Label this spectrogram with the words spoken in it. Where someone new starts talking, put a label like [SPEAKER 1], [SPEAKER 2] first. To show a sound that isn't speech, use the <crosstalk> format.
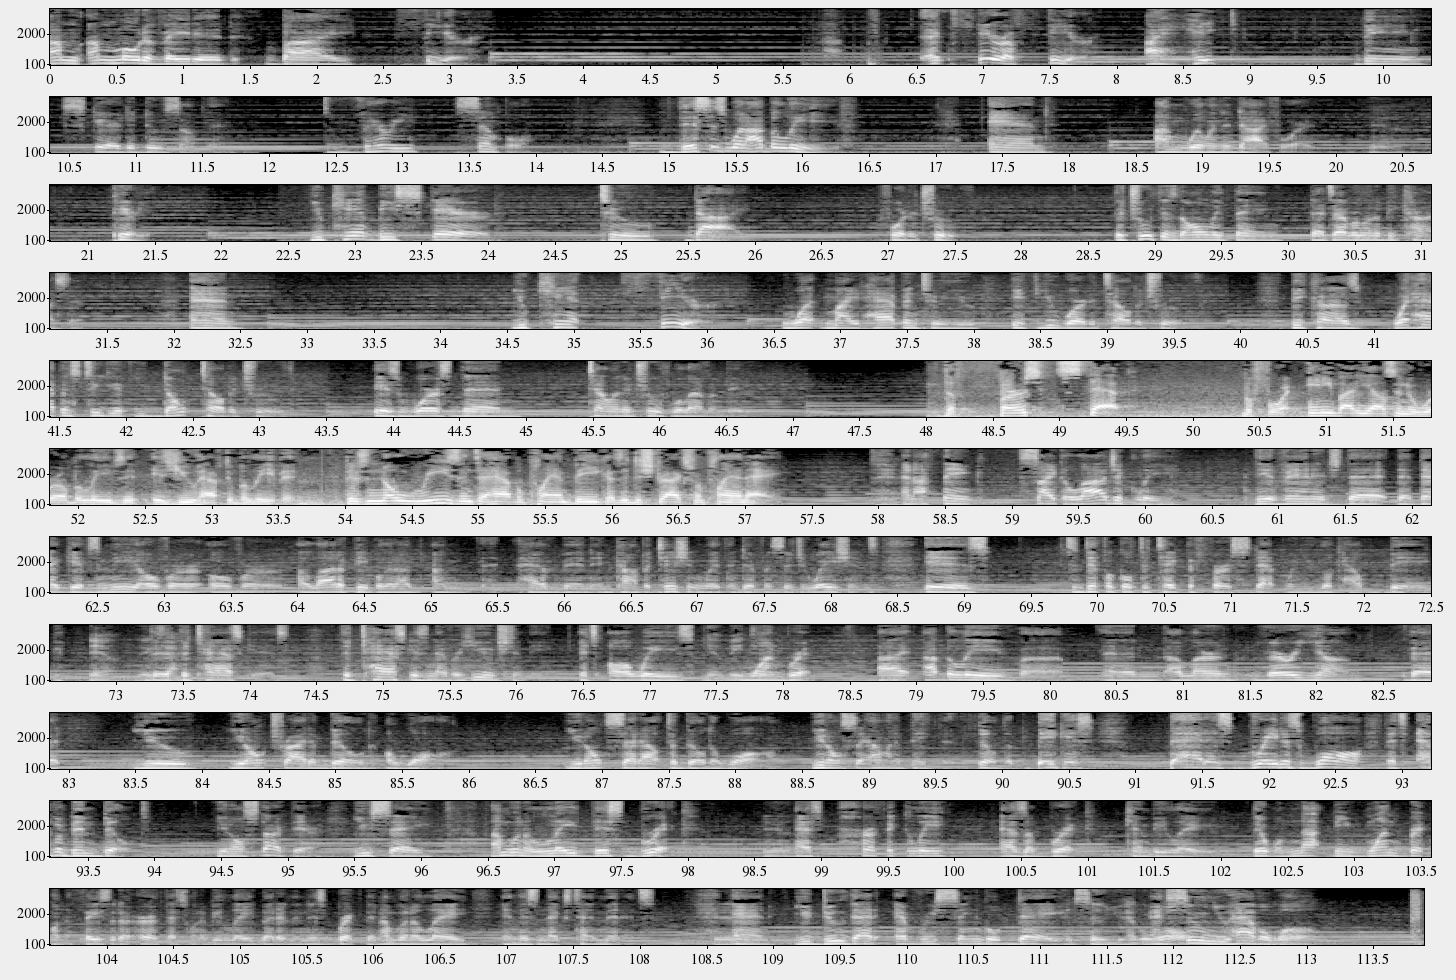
[SPEAKER 1] I'm, I'm motivated by fear. Fear of fear. I hate being scared to do something. It's very simple. This is what I believe, and I'm willing to die for it. Yeah. Period. You can't be scared to die for the truth. The truth is the only thing that's ever going to be constant. And you can't fear what might happen to you if you were to tell the truth. Because what happens to you if you don't tell the truth is worse than telling the truth will ever be.
[SPEAKER 2] The first step before anybody else in the world believes it is you have to believe it. There's no reason to have a plan B because it distracts from plan A.
[SPEAKER 1] And I think psychologically, the advantage that, that that gives me over over a lot of people that I I'm, have been in competition with in different situations is it's difficult to take the first step when you look how big
[SPEAKER 3] yeah,
[SPEAKER 1] exactly. the, the, task is. The task is never huge to me. It's always yeah, one brick. I, I believe, uh, and I learned very young that you you don't try to build a wall. You don't set out to build a wall. You don't say, I'm going to build the biggest, baddest, greatest wall that's ever been built. You don't start there. You say, I'm going to lay this brick yeah. as perfectly as a brick can be laid. There will not be one brick on the face of the earth that's going to be laid better than this brick that I'm going to lay in this next 10 minutes. Yeah. And you do that every single day.
[SPEAKER 3] And soon you have a
[SPEAKER 1] and
[SPEAKER 3] wall.
[SPEAKER 1] And soon you have a wall.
